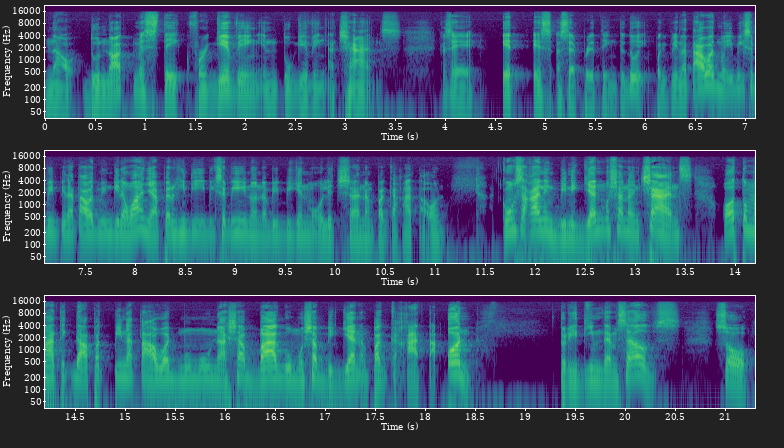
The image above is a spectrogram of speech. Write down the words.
Now, do not mistake forgiving into giving a chance. Kasi it is a separate thing to do. Pag pinatawad mo, ibig sabihin pinatawad mo yung ginawa niya, pero hindi ibig sabihin no, nabibigyan mo ulit siya ng pagkakataon. Kung sakaling binigyan mo siya ng chance, automatic dapat pinatawad mo muna siya bago mo siya bigyan ng pagkakataon to redeem themselves. So,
